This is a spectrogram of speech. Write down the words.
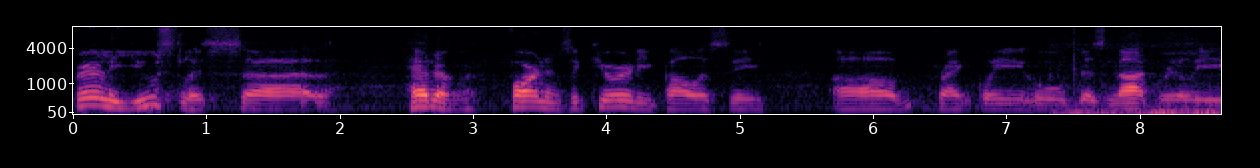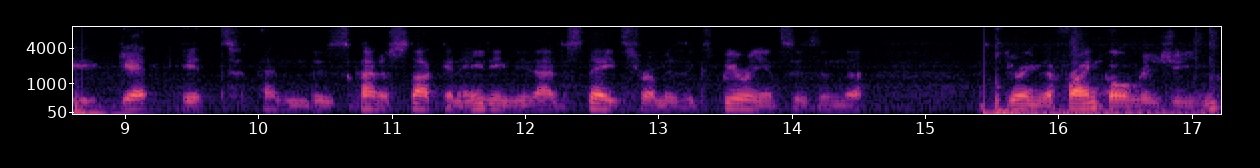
fairly useless uh, head of foreign and security policy, um, frankly, who does not really get it and is kind of stuck in hating the United States from his experiences in the during the Franco regime.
